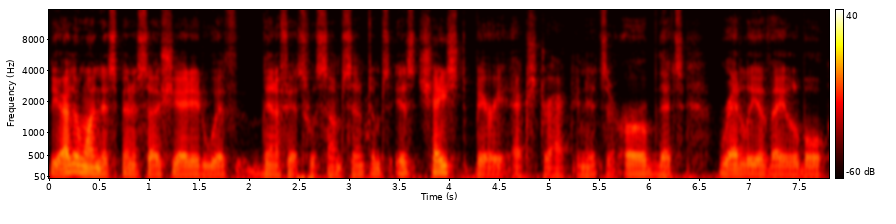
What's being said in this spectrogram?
The other one that's been associated with benefits with some symptoms is chasteberry extract, and it's a herb that's readily available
